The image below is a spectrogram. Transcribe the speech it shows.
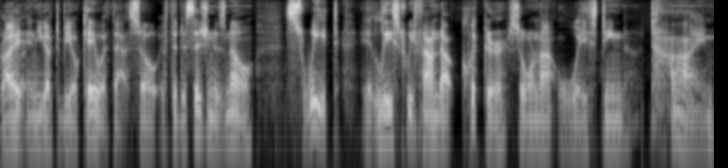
right? And you have to be okay with that. So if the decision is no, sweet, at least we found out quicker so we're not wasting time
